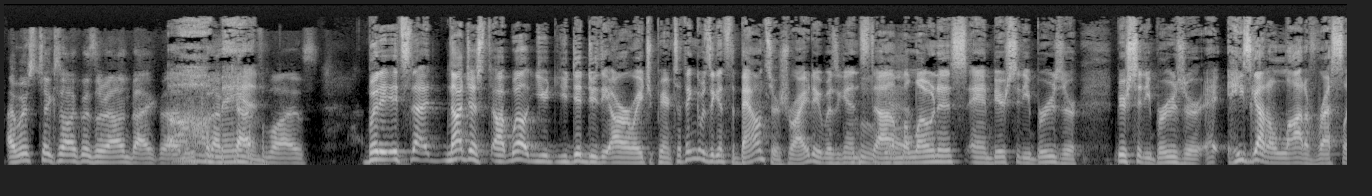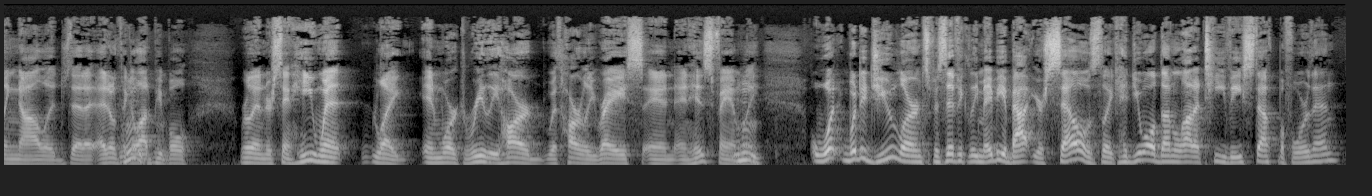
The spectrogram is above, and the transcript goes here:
I wish TikTok was around back then. Oh, we could have man. capitalized. But it's not not just uh, well, you you did do the ROH appearance. I think it was against the Bouncers, right? It was against uh, Yeah. Milonas and Beer City Bruiser. Beer City Bruiser. He's got a lot of wrestling knowledge that I, I don't think a lot of people really understand. He went like and worked really hard with Harley Race and and his family. What what did you learn specifically, maybe about yourselves? Like, had you all done a lot of TV stuff before then?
